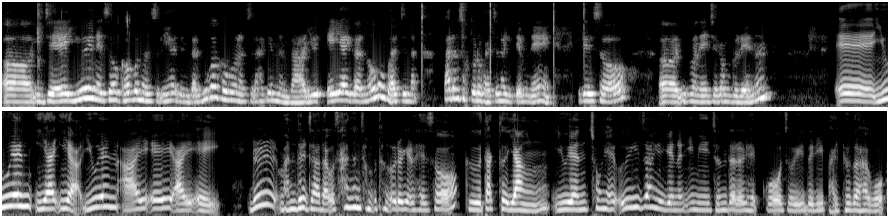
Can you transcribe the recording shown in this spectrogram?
어, 이제 유엔에서 거버넌스를 해야 된다. 누가 거버넌스를 하겠는가? AI가 너무 발전, 빠른 속도로 발전하기 때문에 그래서 어, 이번에 제롬 글렌은 UNIAIA, UNIAIA 를 만들자라고 4년 전부터 노력을 해서 그 닥터 양 유엔 총회 의장에게는 이미 전달을 했고 저희들이 발표도 하고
